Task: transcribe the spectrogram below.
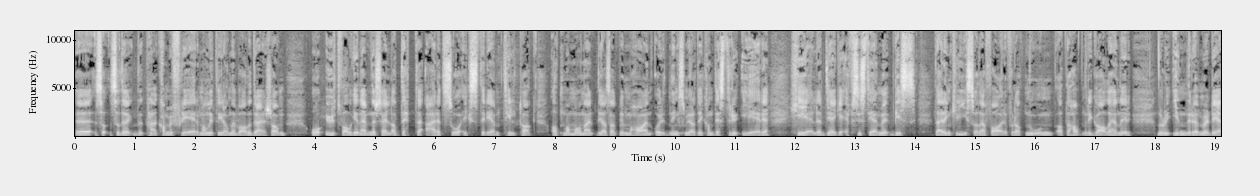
Eh, så, så det, det, her kamuflerer man litt hva det dreier seg om. Og utvalget nevner selv at dette er et så ekstremt tiltak at man må, de har sagt vi må ha en ordning som gjør at vi kan destruere hele DGF-systemet hvis det er en krise og det er fare for at, noen, at det havner i gale hender. Når du innrømmer det,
